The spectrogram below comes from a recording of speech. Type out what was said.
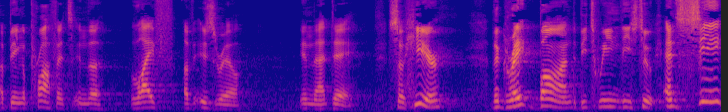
of being a prophet in the life of Israel in that day. So here, the great bond between these two, and see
